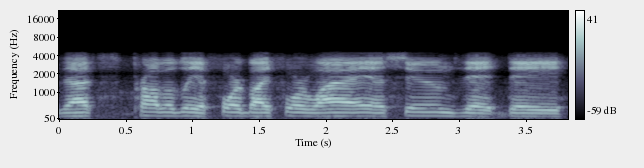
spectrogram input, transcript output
That's probably a 4x4, why i assume that they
